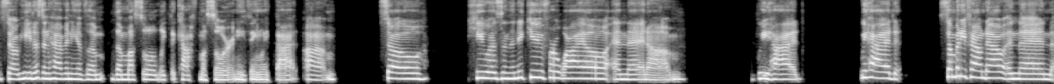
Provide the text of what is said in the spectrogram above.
so he doesn't have any of the the muscle, like the calf muscle or anything like that. Um, so he was in the NICU for a while, and then um, we had we had somebody found out, and then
